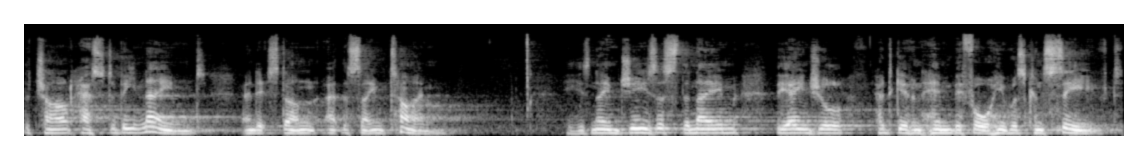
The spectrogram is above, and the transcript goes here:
The child has to be named, and it's done at the same time. He is named Jesus, the name the angel had given him before he was conceived.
